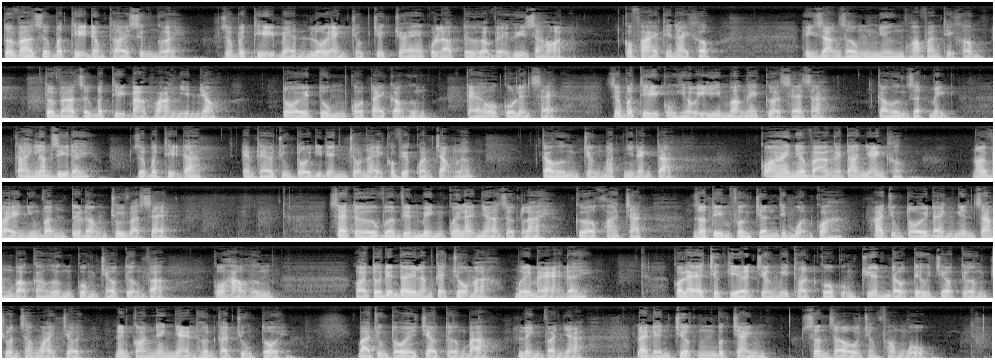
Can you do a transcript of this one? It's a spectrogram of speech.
Tôi và Dược Bất Thị đồng thời xứng người. Dược Bất Thị bèn lôi ảnh chụp chiếc chóe của lão từ ở vệ huy ra hỏi. Có phải thế này không? Hình dạng giống nhưng hoa văn thì không. Tôi và Dược Bất Thị bàng hoàng nhìn nhau. Tôi túm cổ tay Cao Hưng, kéo cô lên xe. Dược Bất Thị cũng hiểu ý mở ngay cửa xe ra. Cao Hưng giật mình. Các anh làm gì đấy? Dược Bất Thị đáp. Em theo chúng tôi đi đến chỗ này có việc quan trọng lắm. Cao Hưng trừng mắt nhìn anh ta. Có ai nhờ vả người ta như anh không? Nói vậy nhưng vẫn tự động chui vào xe. Xe từ vườn viên mình quay lại nhà dược lại, cửa khóa chặt. Giờ tìm Phương Chấn thì muộn quá. Hai chúng tôi đành nghiến răng bảo Cao Hưng cùng treo tường vào. Cô hào hứng. Gọi tôi đến đây làm kẻ trộm mà, mới mẻ đấy. Có lẽ trước kia ở trường mỹ thuật cô cũng truyền đầu tiêu trèo tường chuồn ra ngoài chơi, nên còn nhanh nhẹn hơn cả chúng tôi. Bà chúng tôi trèo tường bao, Linh vào nhà, lại đến trước bức tranh sơn dầu trong phòng ngủ.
